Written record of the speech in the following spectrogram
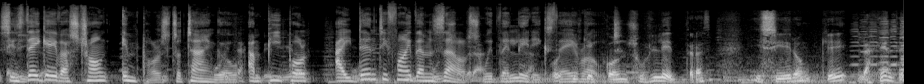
since they gave a strong impulse to tango and people identified themselves with the lyrics they wrote. Con sus letras hicieron que la gente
